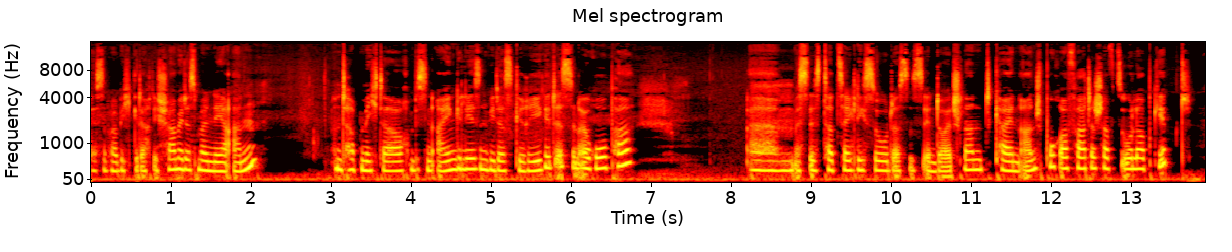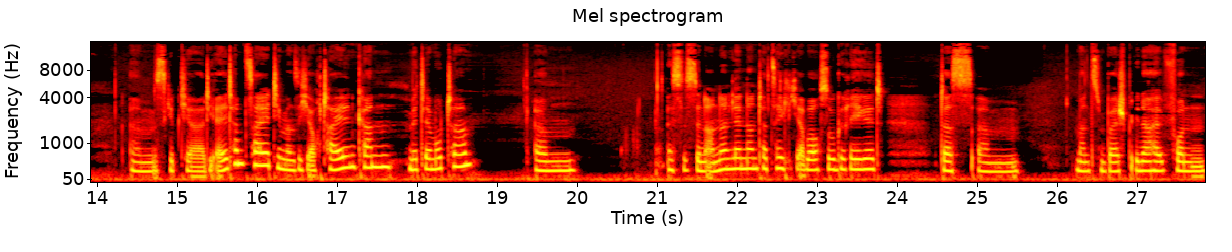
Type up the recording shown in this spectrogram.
deshalb habe ich gedacht, ich schaue mir das mal näher an und habe mich da auch ein bisschen eingelesen, wie das geregelt ist in Europa. Ähm, es ist tatsächlich so, dass es in Deutschland keinen Anspruch auf Vaterschaftsurlaub gibt. Ähm, es gibt ja die Elternzeit, die man sich auch teilen kann mit der Mutter. Ähm, es ist in anderen Ländern tatsächlich aber auch so geregelt, dass ähm, man zum Beispiel innerhalb von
